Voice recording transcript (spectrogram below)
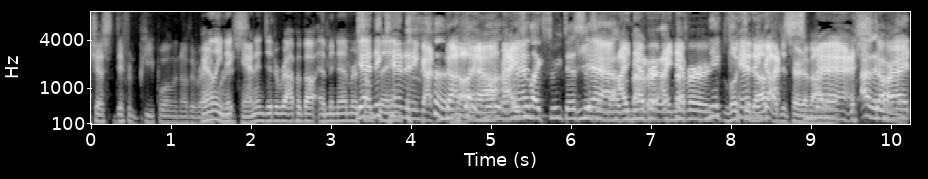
just different people and other Apparently, Nick rappers. Cannon did a rap about Eminem or yeah, something. Yeah, Nick Cannon ain't got like, nothing. what- yeah, what I- was it like three disses? Yeah, and I never, it? I never Nick looked it up. I just heard about it. smashed, I didn't all even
